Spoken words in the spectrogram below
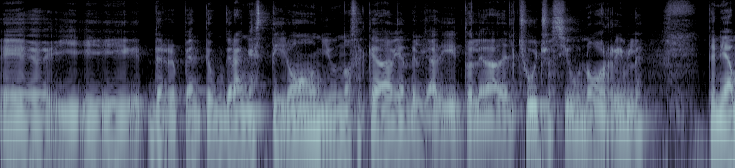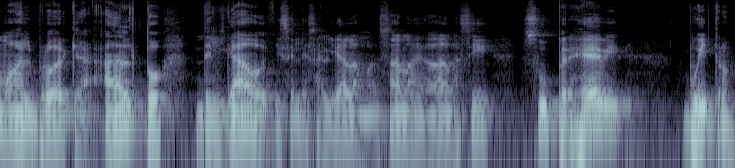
eh, y, de repente un gran estirón y uno se queda bien delgadito, le da del chucho, así uno horrible. Teníamos al brother que era alto, delgado, y se le salía la manzana de Adán así, super heavy, buitro.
